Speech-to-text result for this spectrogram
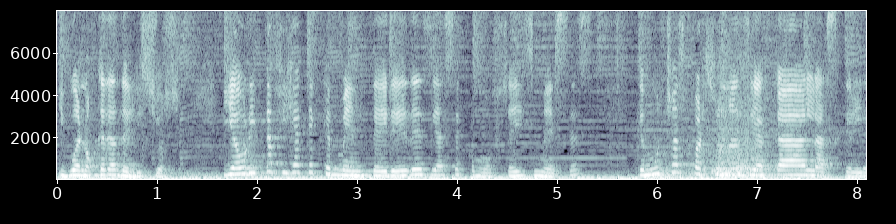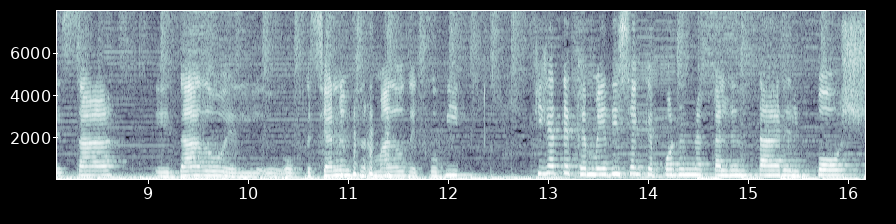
y bueno, queda delicioso. Y ahorita fíjate que me enteré desde hace como seis meses que muchas personas de acá, las que les ha eh, dado el, eh, o que se han enfermado de COVID, fíjate que me dicen que ponen a calentar el posh,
